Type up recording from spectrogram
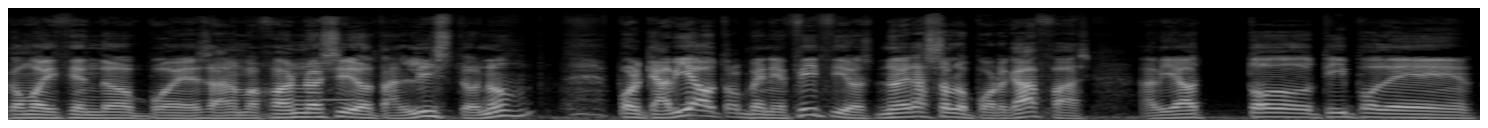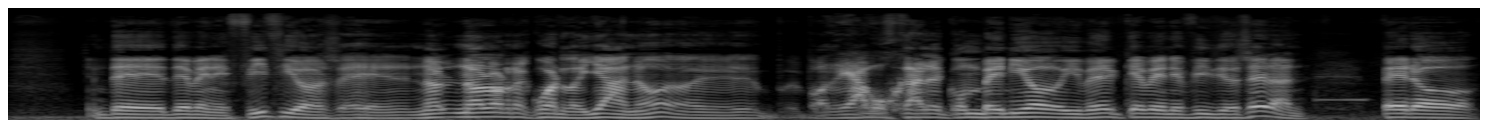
como diciendo, pues a lo mejor no he sido tan listo, ¿no? Porque había otros beneficios, no era solo por gafas, había todo tipo de, de, beneficios, eh, no, lo recuerdo ya, ¿no? Eh, podría buscar el convenio y ver qué beneficios eran, pero...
